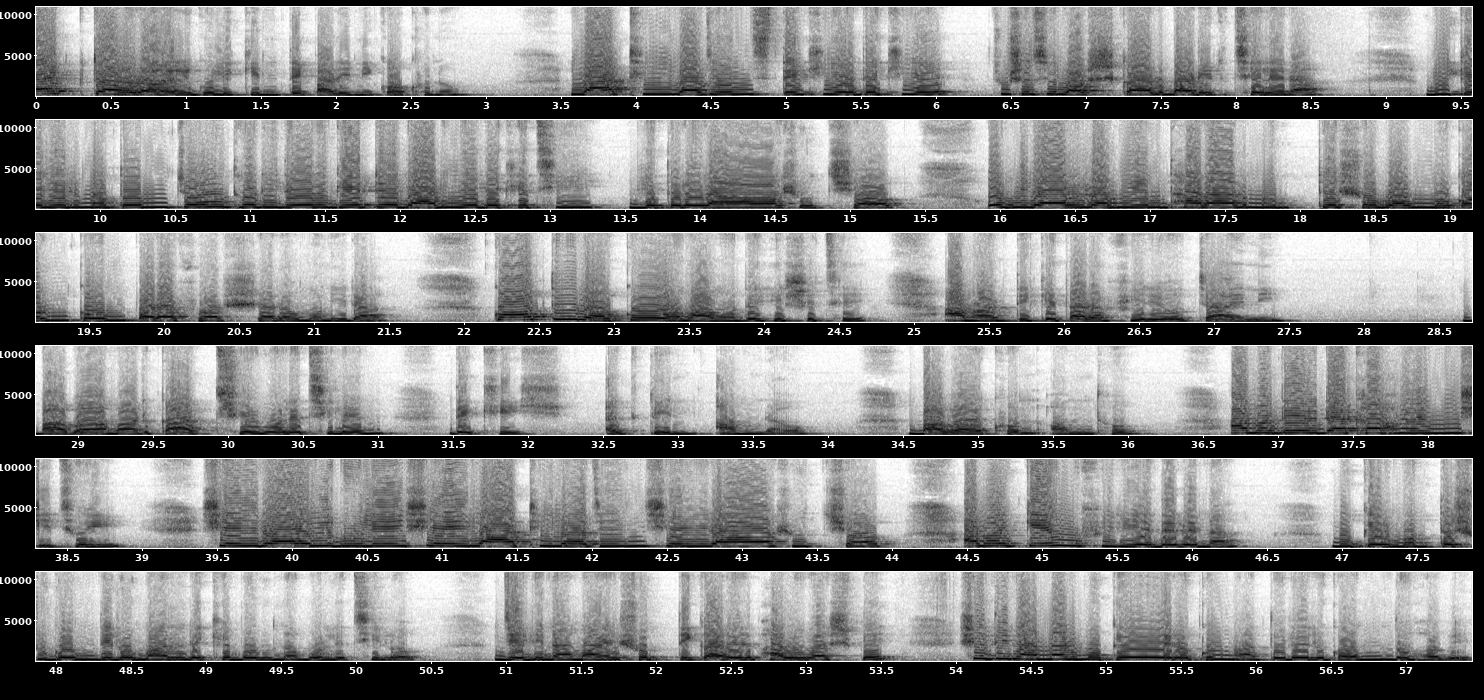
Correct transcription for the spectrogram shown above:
একটাও রয়্যাল গুলি কিনতে পারিনি কখনো। লাঠি, লজেন্স দেখিয়ে দেখিয়ে চুষেছে লস্কার বাড়ির ছেলেরা। বিকেলের মতন চৌধুরীদের গেটে দাঁড়িয়ে দেখেছি ভেতরে রাস উৎসব। অবিরল রঙের ধারার মধ্যে সুবর্ণ কঙ্কন পরা ফর্সা রমণীরা। কত রকম আমোদে হেসেছে। আমার দিকে তারা ফিরেও চায়নি। বাবা আমার কাঁদছে বলেছিলেন, দেখিস একদিন আমরাও। বাবা এখন অন্ধ। আমাদের দেখা হয়নি কিছুই। সেই রয়্যালগুলি সেই লাঠি লজেন, সেই রাস উৎসব আমায় কেউ ফিরিয়ে দেবে না। বুকের মধ্যে সুগন্ধি রুমাল রেখে বরুণা বলেছিল, যেদিন আমায় সত্যিকারের ভালোবাসবে, সেদিন আমার বুকে এরকম আতরের গন্ধ হবে।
